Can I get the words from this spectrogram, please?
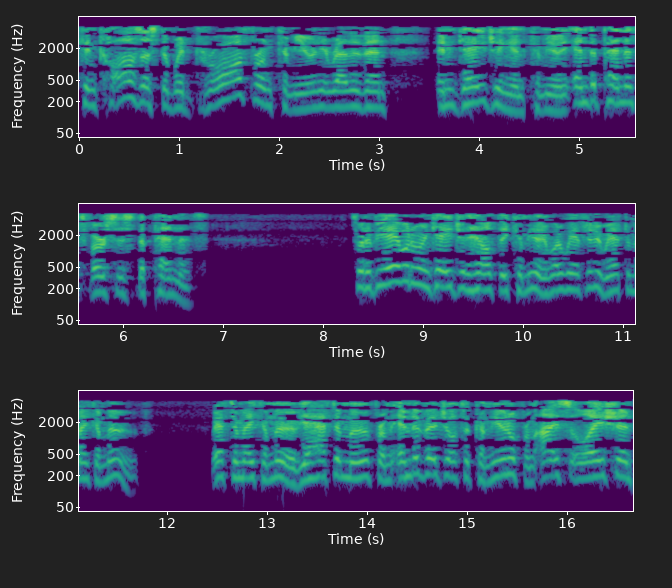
can cause us to withdraw from community rather than engaging in community. Independence versus dependence. So to be able to engage in healthy community, what do we have to do? We have to make a move. We have to make a move. You have to move from individual to communal, from isolation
